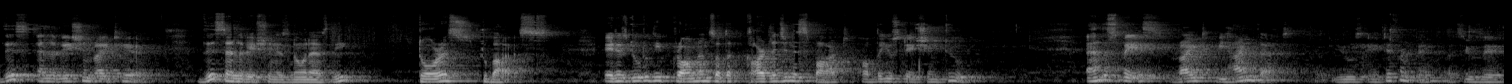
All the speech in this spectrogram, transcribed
this elevation right here, this elevation is known as the torus tubaris. It is due to the prominence of the cartilaginous part of the eustachian tube. And the space right behind that, use a different pen, let's use a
